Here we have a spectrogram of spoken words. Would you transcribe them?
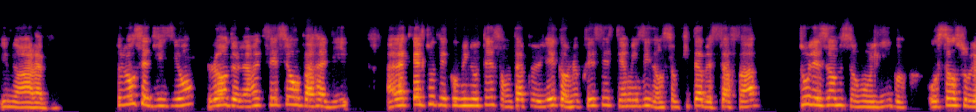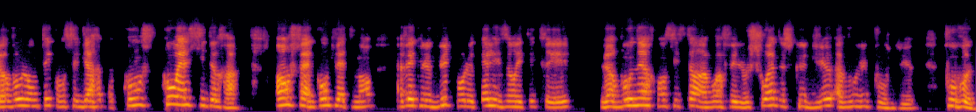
Ibn Arabi. Selon cette vision, lors de leur accession au paradis, à laquelle toutes les communautés sont appelées, comme le précise Tirmizi dans son Kitab Safa, tous les hommes seront libres au sens où leur volonté coïncidera enfin complètement avec le but pour lequel ils ont été créés, leur bonheur consistant à avoir fait le choix de ce que Dieu a voulu pour pour eux.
